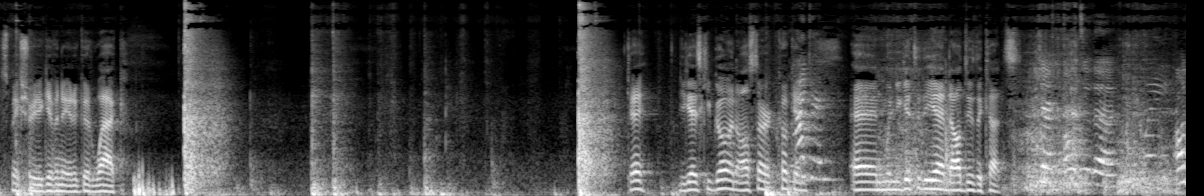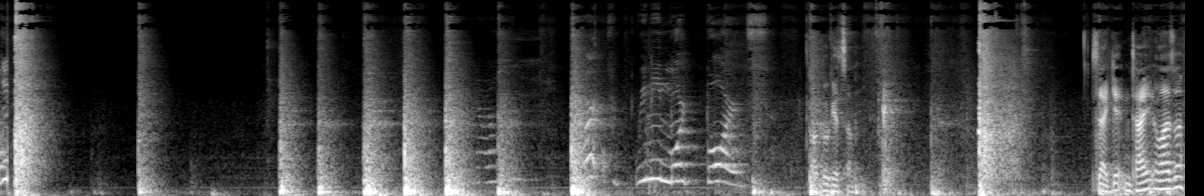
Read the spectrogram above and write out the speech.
Just make sure you're giving it a good whack. Okay, you guys keep going. I'll start cooking. My turn. And when you get to the end, I'll do the cuts. Jeff, I'll do the. I'll do. Boards. I'll go get some. Is that getting tight, Eliza?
